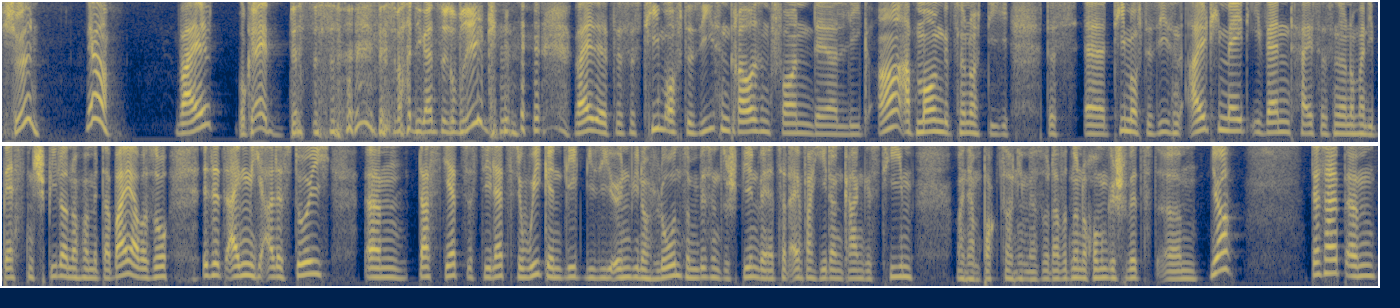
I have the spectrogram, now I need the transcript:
Schön. Ja, weil. Okay, das, ist, das war die ganze Rubrik. weil jetzt ist das Team of the Season draußen von der League 1. Ab morgen gibt es nur noch die, das äh, Team of the Season Ultimate Event. Heißt, das sind dann nochmal die besten Spieler nochmal mit dabei. Aber so ist jetzt eigentlich alles durch. Ähm, das jetzt ist die letzte Weekend League, die sich irgendwie noch lohnt, so ein bisschen zu spielen, weil jetzt hat einfach jeder ein krankes Team. Und dann bockt es auch nicht mehr so. Da wird nur noch rumgeschwitzt. Ähm, ja, deshalb, ähm,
